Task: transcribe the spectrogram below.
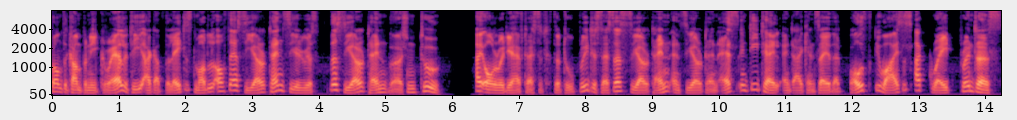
From the company Creality I got the latest model of their CR10 series, the CR10 version 2. I already have tested the two predecessors CR10 and CR10S in detail and I can say that both devices are great printers.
